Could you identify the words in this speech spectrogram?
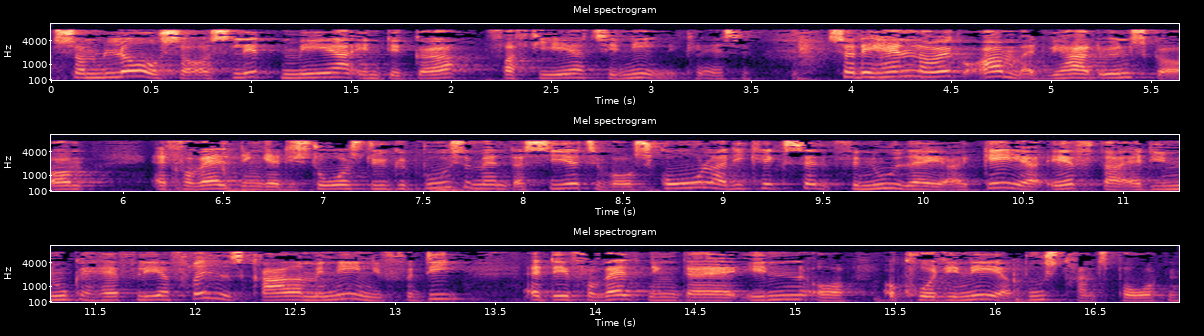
som låser os lidt mere, end det gør fra 4. til 9. klasse. Så det handler jo ikke om, at vi har et ønske om, at forvaltningen er de store stykke bussemænd, der siger til vores skoler, at de kan ikke selv finde ud af at agere efter, at de nu kan have flere frihedsgrader, men egentlig fordi, at det er forvaltningen, der er inde og, og koordinerer bustransporten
